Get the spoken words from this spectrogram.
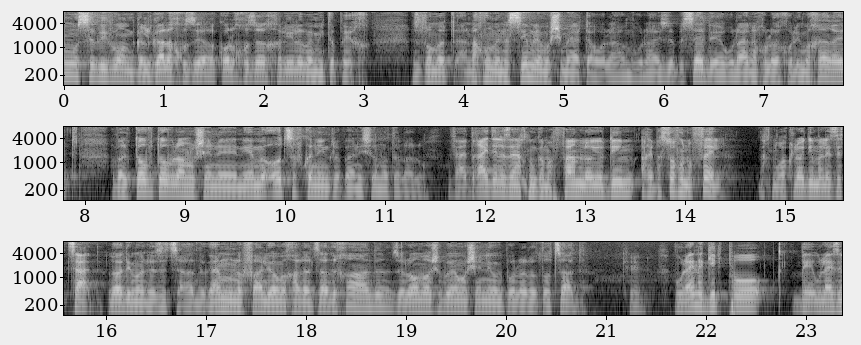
הוא סביבון, גלגל החוזר, הכל חוזר חלילה ומתהפך. זאת אומרת, אנחנו מנסים למשמע את העולם, ואולי זה בסדר, אולי אנחנו לא יכולים אחרת, אבל טוב טוב לנו שנהיה מאוד ספקנים כלפי הניסיונות הללו. והדריידל הזה אנחנו גם אף פעם לא יודעים, הרי בסוף הוא נופל. אנחנו רק לא יודעים על איזה צד. לא יודעים על איזה צד, וגם אם הוא נפל יום אחד על צד אחד, זה לא אומר שביום השני הוא ייפול על אותו צד. כן. ואולי נגיד פה, אולי זה,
